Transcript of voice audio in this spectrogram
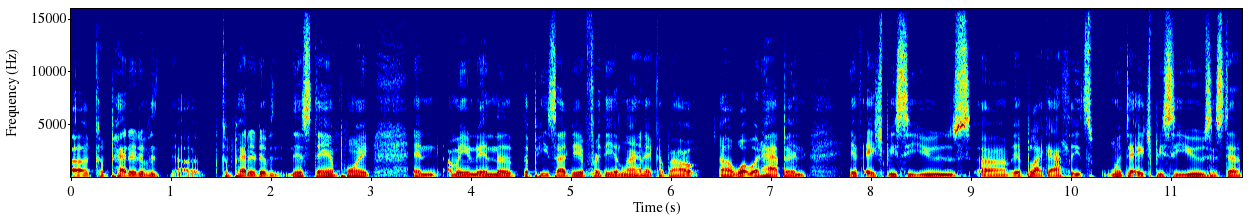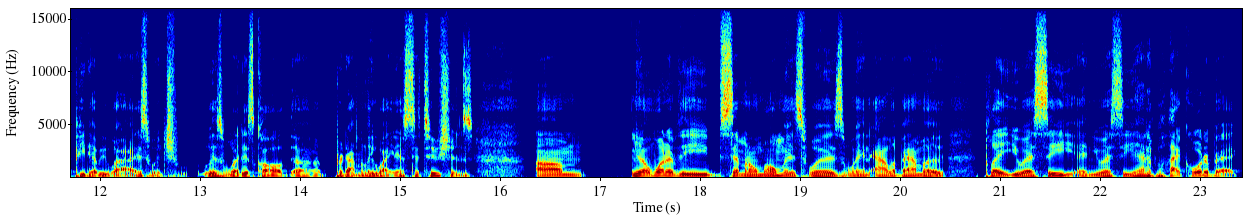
a competitive uh, competitiveness standpoint, and I mean, in the the piece I did for the Atlantic about uh, what would happen if HBCUs, um, if black athletes went to HBCUs instead of PWIs, which is what is called uh, predominantly white institutions. Um, you know, one of the seminal moments was when Alabama played USC, and USC had a black quarterback,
